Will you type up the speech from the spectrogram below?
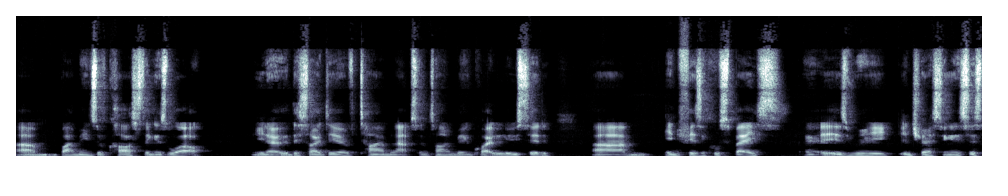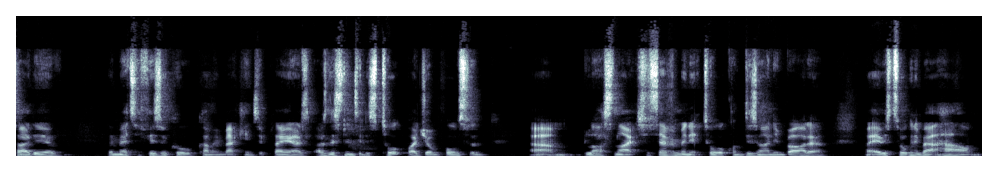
um, by means of casting as well. You know, this idea of time lapse and time being quite lucid um, in physical space uh, is really interesting. It's this idea of the metaphysical coming back into play. I was, I was listening to this talk by John Pawson um, last night. It's a seven minute talk on designing Bada. But it was talking about how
